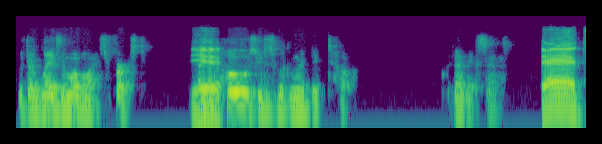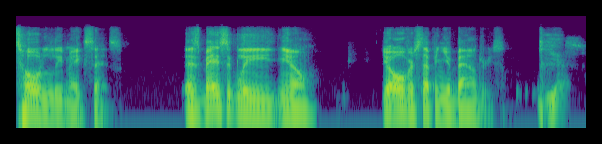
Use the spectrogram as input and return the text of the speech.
with their legs immobilized first, yeah. as opposed to just wiggling a big toe. If that makes sense. That totally makes sense. It's basically, you know, you're overstepping your boundaries. Yes.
